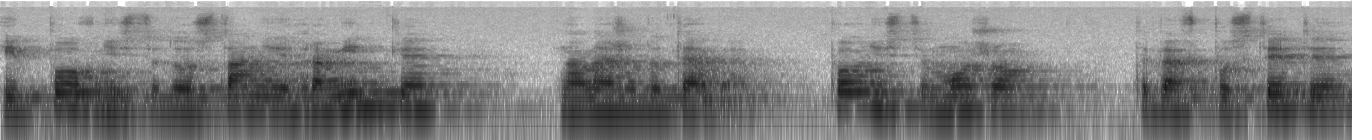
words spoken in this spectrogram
і повністю до останньої грамінки належу до Тебе. Повністю можу Тебе впустити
